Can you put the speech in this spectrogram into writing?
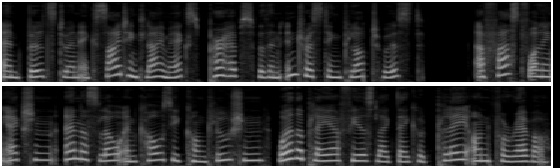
and builds to an exciting climax, perhaps with an interesting plot twist, a fast falling action, and a slow and cozy conclusion where the player feels like they could play on forever.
